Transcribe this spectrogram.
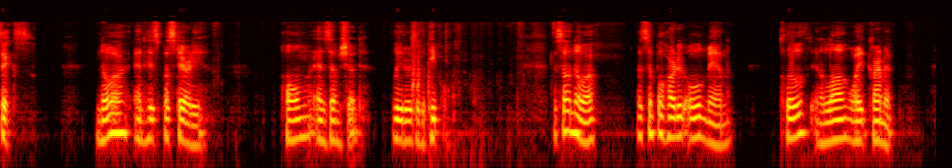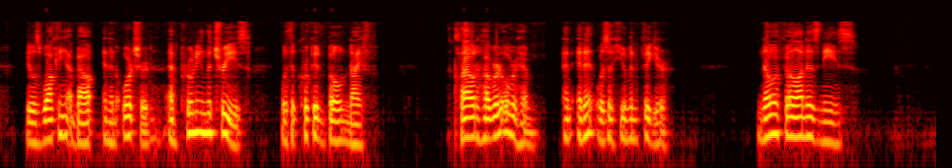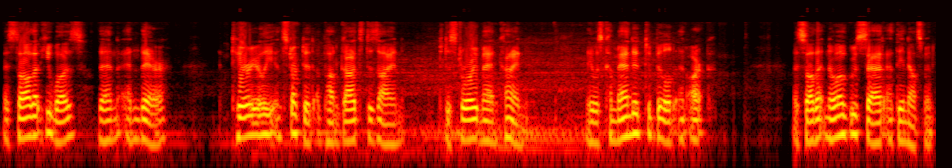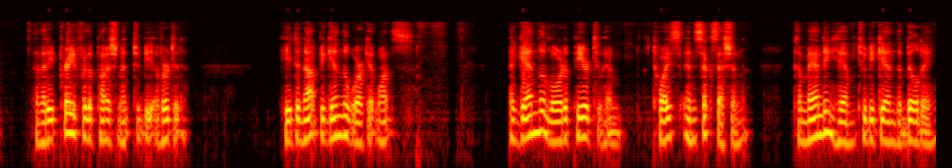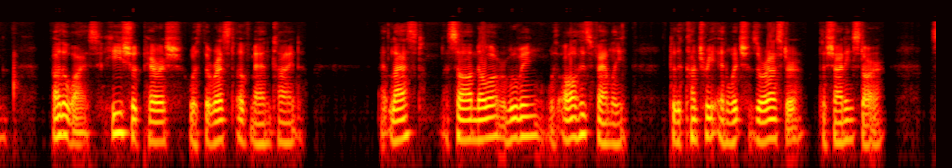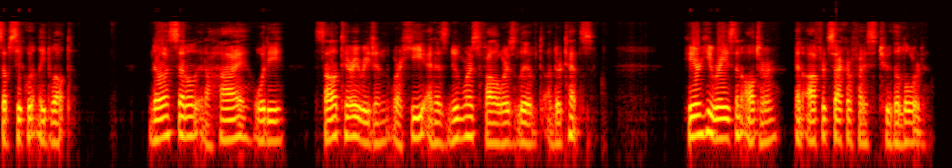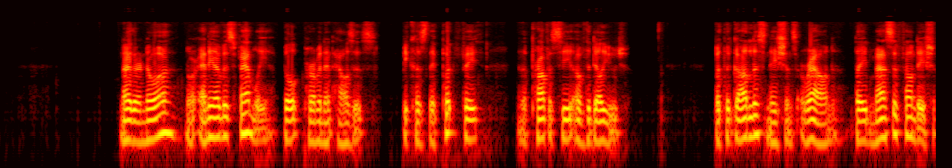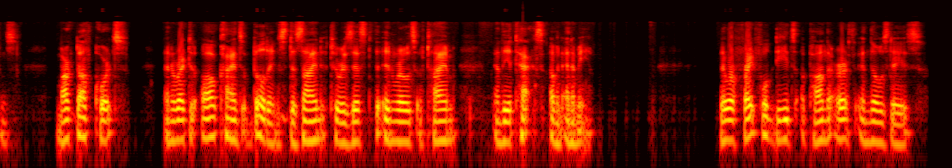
6. Noah and his posterity, Hom and Zemshid, leaders of the people. I saw Noah, a simple hearted old man, clothed in a long white garment. He was walking about in an orchard and pruning the trees with a crooked bone knife. A cloud hovered over him, and in it was a human figure. Noah fell on his knees. I saw that he was, then and there, interiorly instructed upon God's design to destroy mankind. He was commanded to build an ark. I saw that Noah grew sad at the announcement, and that he prayed for the punishment to be averted. He did not begin the work at once. Again the Lord appeared to him, twice in succession, commanding him to begin the building, otherwise he should perish with the rest of mankind. At last I saw Noah removing with all his family to the country in which Zoroaster, the shining star, subsequently dwelt. Noah settled in a high, woody, solitary region where he and his numerous followers lived under tents. Here he raised an altar and offered sacrifice to the Lord. Neither Noah nor any of his family built permanent houses, because they put faith in the prophecy of the deluge. But the godless nations around laid massive foundations, marked off courts, and erected all kinds of buildings designed to resist the inroads of time and the attacks of an enemy. There were frightful deeds upon the earth in those days.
